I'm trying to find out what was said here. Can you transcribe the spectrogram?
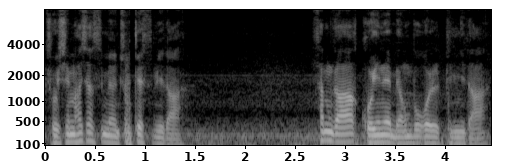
조심하셨으면 좋겠습니다. 삼가 고인의 명복을 빕니다.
